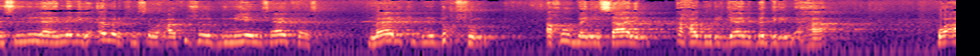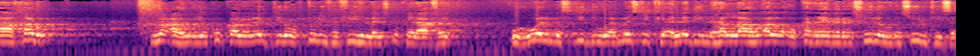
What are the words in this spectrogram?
rasuulillaahi nebiga amarkiisa waxaa ku soo dumiyey masaajidkaas maalik bni dukshum akhuu bani saalim axadu rijaali badrin ahaa. Wa aakharu macahu iyo ku kaloo la jiro ikhtulifa fiihi laysku khilaafay. Wa huwa almasjidu waa masjidka alladii naha allaahu alla uu ka reebay rasuulahu rasuulkiisa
